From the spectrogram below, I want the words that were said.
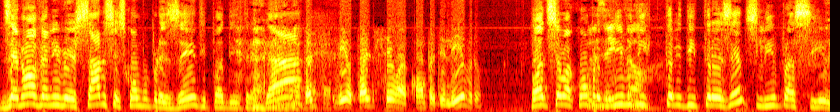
19 aniversário, vocês compram presente, podem entregar. Pode, viu, pode ser uma compra de livro? Pode ser uma compra de livro de, de 300 livros para cima.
